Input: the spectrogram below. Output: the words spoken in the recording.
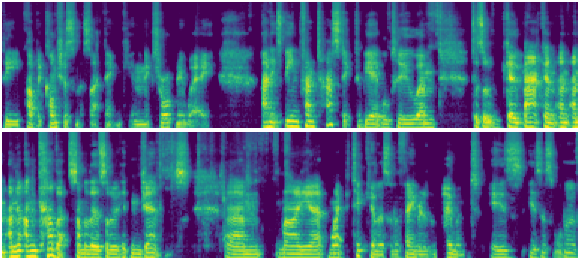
the public consciousness I think in an extraordinary way and it's been fantastic to be able to um, to sort of go back and, and, and, uncover some of the sort of hidden gems. Um, my uh, my particular sort of favourite at the moment is is a sort of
